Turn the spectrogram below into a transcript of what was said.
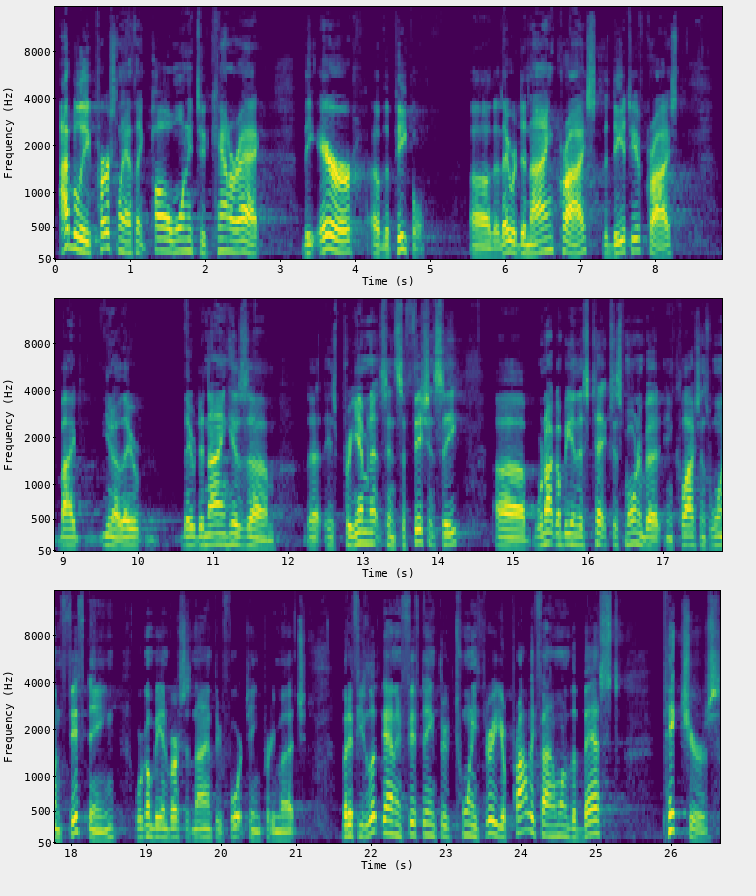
I believe, personally, I think Paul wanted to counteract the error of the people, uh, that they were denying Christ, the deity of Christ, by, you know, they were, they were denying his, um, his preeminence and sufficiency uh, we're not going to be in this text this morning, but in Colossians 1.15, we're going to be in verses 9 through 14 pretty much. But if you look down in 15 through 23, you'll probably find one of the best pictures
